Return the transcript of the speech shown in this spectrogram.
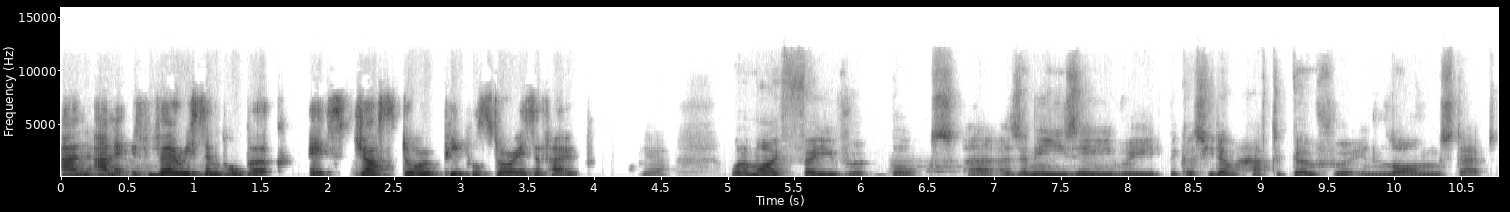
And and it's very simple book. It's just story, people's stories of hope. Yeah one of my favorite books uh, as an easy read because you don't have to go through it in long steps.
